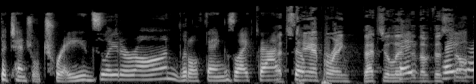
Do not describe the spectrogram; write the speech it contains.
potential trades later on, little things like that. That's so, tampering. That's illegal. The, the hey, Celtics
